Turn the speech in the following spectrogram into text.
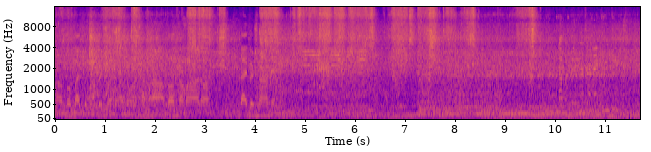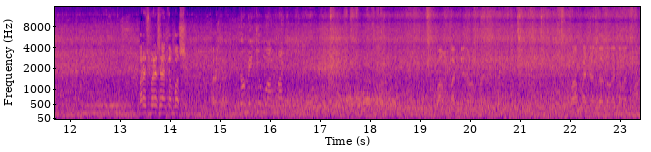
Mga po, bad mga presyo to ano, sa mga about ng mga ano, divers natin. Dapat meron na dyan 920. Pares-pares lang to boss. Pares-pares. Ito, medium 1.5. 1.5 din, 1.5. 1.5 lang daw itong itong itong.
